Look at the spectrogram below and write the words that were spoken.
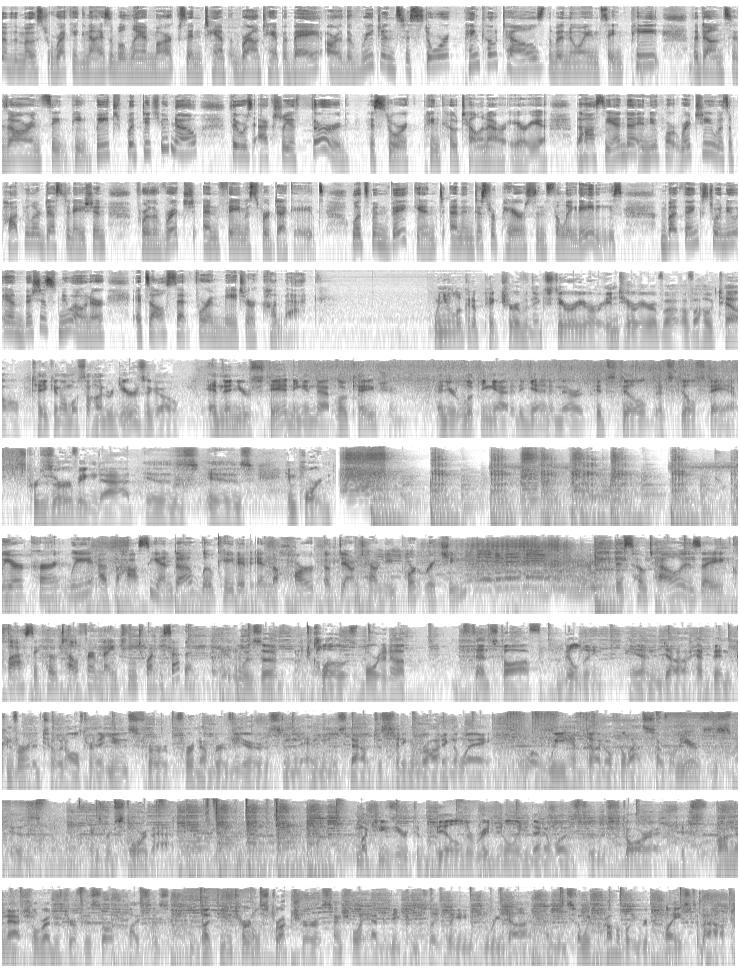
of the most recognizable landmarks in Tampa, Brown Tampa Bay are the region's historic pink hotels, the Vinoy in St. Pete, the Don Cesar in St. Pete Beach. But did you know there was actually a third historic pink hotel in our area? The Hacienda in New Port Richey was a popular destination for the rich and famous for decades. Well, it's been vacant and in disrepair since the late 80s. But thanks to a new ambitious new owner, it's all set for a major comeback. When you look at a picture of an exterior or interior of a, of a hotel taken almost 100 years ago, and then you're standing in that location and you're looking at it again, and there it still it still stands. Preserving that is is important. We are currently at the Hacienda, located in the heart of downtown New Port Richey. This hotel is a classic hotel from 1927. It was a closed, boarded up fenced off building and uh, had been converted to an alternate use for, for a number of years and, and was now just sitting rotting away. What we have done over the last several years is, is, is restore that. Much easier to build originally than it was to restore it. It's on the National Register of Historic Places, but the internal structure essentially had to be completely redone. I mean, so we probably replaced about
